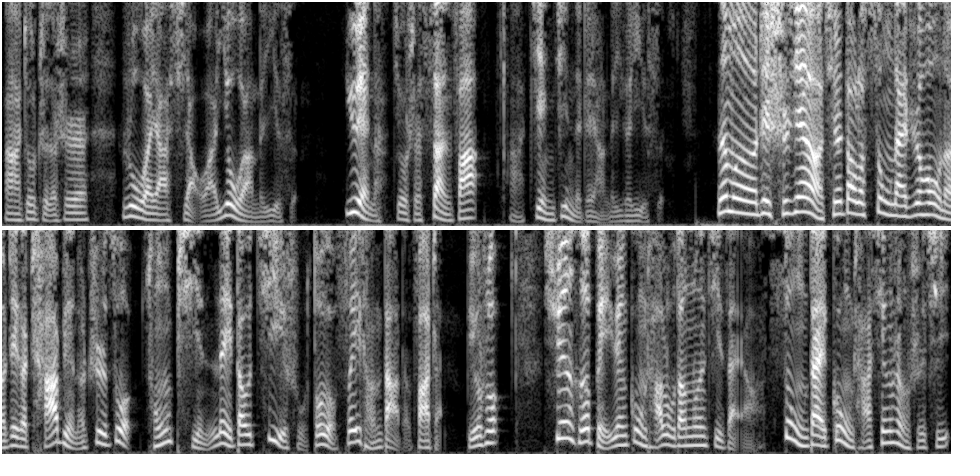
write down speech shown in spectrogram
啊，就指的是弱呀、小啊、幼啊的意思。月呢，就是散发啊、渐进的这样的一个意思。那么这时间啊，其实到了宋代之后呢，这个茶饼的制作从品类到技术都有非常大的发展。比如说《宣和北苑贡茶录》当中的记载啊，宋代贡茶兴盛时期，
